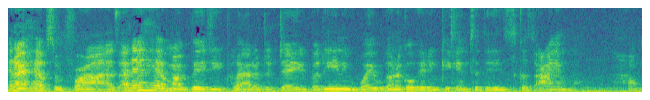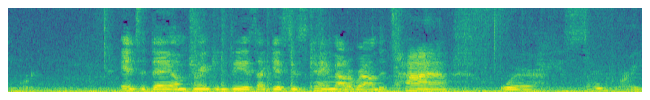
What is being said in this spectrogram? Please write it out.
And I have some fries. I didn't have my veggie platter today, but anyway, we're gonna go ahead and get into this because I am hungry. And today I'm drinking this. I guess this came out around the time where it's so bright.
